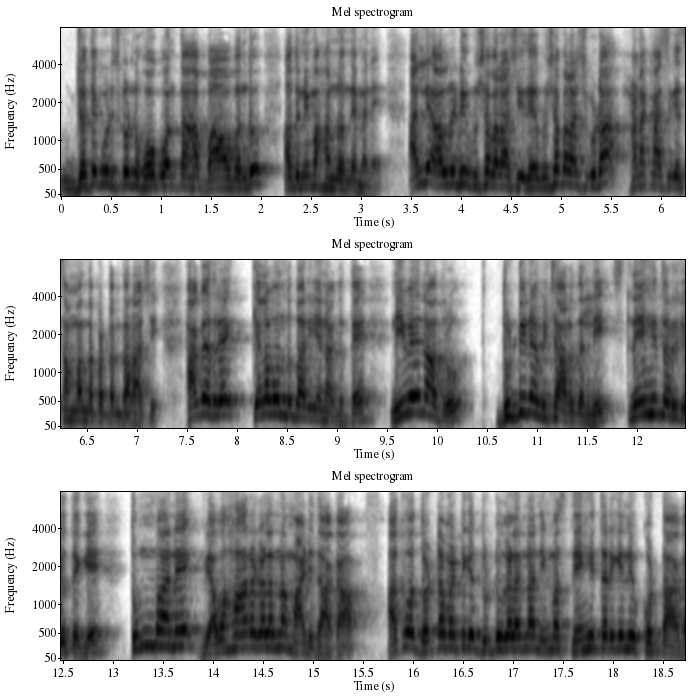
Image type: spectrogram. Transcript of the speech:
ಜೊತೆಗೂಡಿಸ್ಕೊಂಡು ಹೋಗುವಂತಹ ಭಾವ ಬಂದು ಅದು ನಿಮ್ಮ ಹನ್ನೊಂದನೇ ಮನೆ. ಅಲ್ಲಿ ಆಲ್ರೆಡಿ ವೃಷಭ ರಾಶಿ ಇದೆ. ವೃಷಭ ರಾಶಿ ಕೂಡ ಹಣಕಾಸಿಗೆ ಸಂಬಂಧಪಟ್ಟಂತ ರಾಶಿ. ಹಾಗಾದ್ರೆ ಕೆಲವೊಂದು ಬಾರಿ ಏನಾಗುತ್ತೆ? ನೀವೇನಾದ್ರೂ ದುಡ್ಡಿನ ವಿಚಾರದಲ್ಲಿ ಸ್ನೇಹಿತರ ಜೊತೆಗೆ ತುಂಬಾನೇ ವ್ಯವಹಾರಗಳನ್ನ ಮಾಡಿದಾಗ ಅಥವಾ ದೊಡ್ಡ ಮಟ್ಟಿಗೆ ದುಡ್ಡುಗಳನ್ನ ನಿಮ್ಮ ಸ್ನೇಹಿತರಿಗೆ ನೀವು ಕೊಟ್ಟಾಗ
